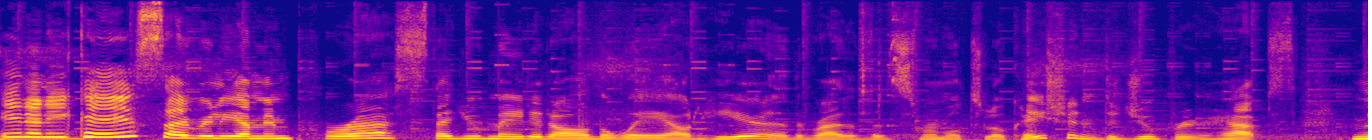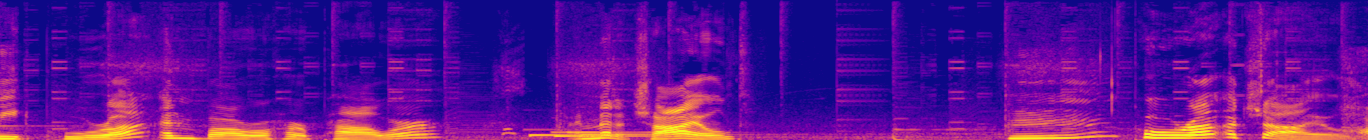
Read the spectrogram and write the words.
In any case, I really am impressed that you made it all the way out here, rather than this remote location. Did you perhaps meet Purah and borrow her power? I met a child. Hmm? Purah, a child.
